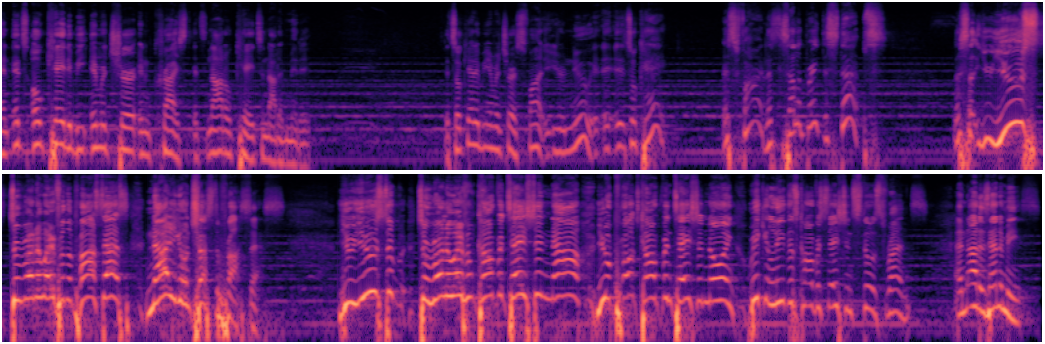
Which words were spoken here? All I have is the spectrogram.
And it's okay to be immature in Christ. It's not okay to not admit it. It's okay to be immature. It's fine. You're new. It- it- it's okay. It's fine. Let's celebrate the steps. Let's, you used to run away from the process. Now you're going to trust the process. You used to, to run away from confrontation. Now you approach confrontation knowing we can leave this conversation still as friends and not as enemies.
